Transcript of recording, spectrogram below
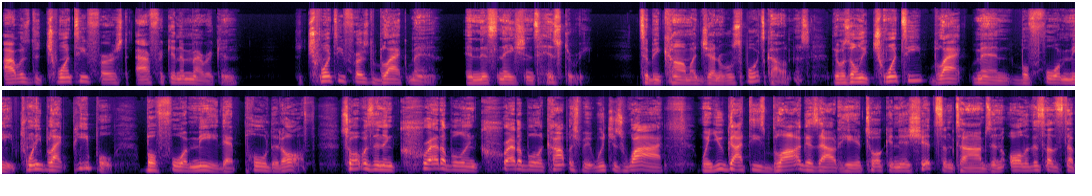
I was the 21st African American, the 21st black man in this nation's history to become a general sports columnist. There was only 20 black men before me, 20 black people before me that pulled it off. So it was an incredible, incredible accomplishment, which is why when you got these bloggers out here talking their shit sometimes and all of this other stuff,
